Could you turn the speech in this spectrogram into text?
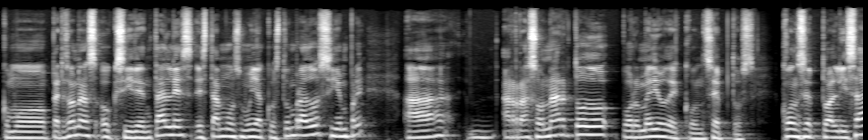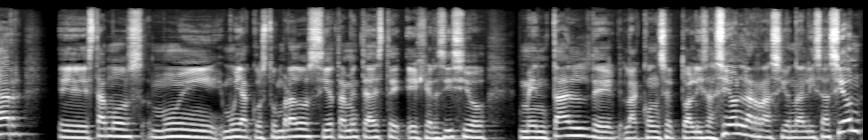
Como personas occidentales estamos muy acostumbrados siempre a, razonar todo por medio de conceptos. Conceptualizar, eh, estamos muy, muy acostumbrados ciertamente a este ejercicio mental de la conceptualización, la racionalización,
